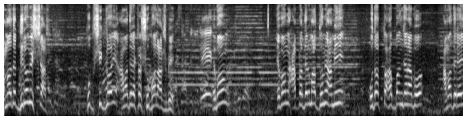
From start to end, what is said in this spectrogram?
আমাদের দৃঢ় বিশ্বাস, খুব শীঘ্রই আমাদের একটা সুফল আসবে। এবং এবং আপনাদের মাধ্যমে আমি উদাত্ত আহ্বান জানাব, আমাদের এই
